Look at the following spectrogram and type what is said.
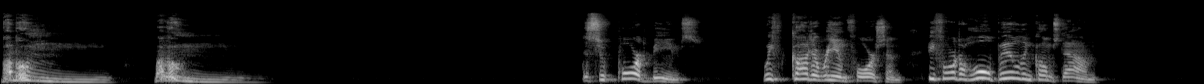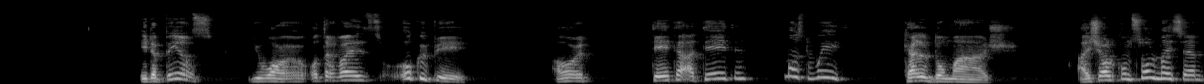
Ba-boom! Ba-boom! The support beams. We've got to reinforce them before the whole building comes down. It appears you are otherwise occupé. Our tête-à-tête must wait. Quel dommage. I shall console myself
